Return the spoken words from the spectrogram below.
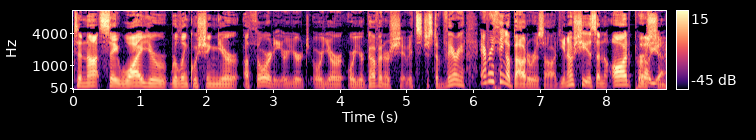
to not say why you're relinquishing your authority or your or your or your governorship. It's just a very everything about her is odd. You know, she is an odd person. Oh, yeah.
